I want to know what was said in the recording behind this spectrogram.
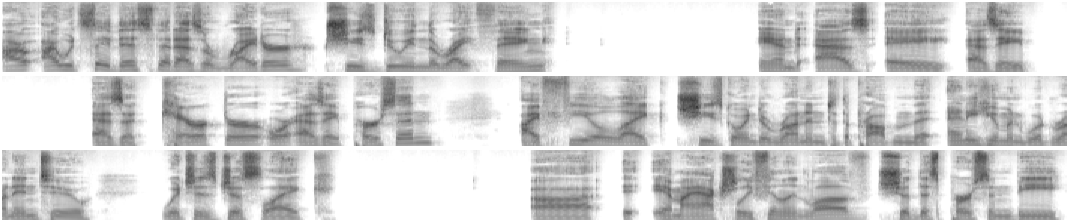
I, I would say this that as a writer, she's doing the right thing. And as a as a as a character or as a person, I feel like she's going to run into the problem that any human would run into, which is just like uh am I actually feeling love? Should this person be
